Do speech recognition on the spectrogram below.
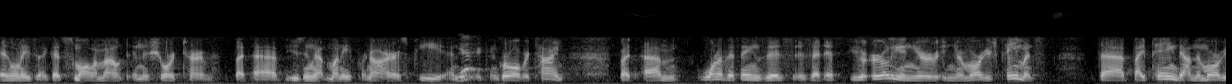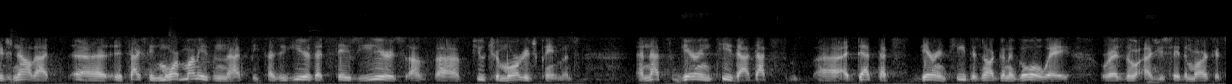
it only is like a small amount in the short term, but uh, using that money for an RSP and Yeah. it can grow over time. But um, one of the things is is that if you're early in your in your mortgage payments, that by paying down the mortgage now, that uh, it's actually more money than that because a year that saves years of uh, future mortgage payments, and that's guaranteed. That that's uh, a debt that's guaranteed is not going to go away. Whereas, the, as you say, the markets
